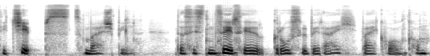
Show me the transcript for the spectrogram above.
die Chips zum Beispiel. Das ist ein sehr, sehr großer Bereich bei Qualcomm.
